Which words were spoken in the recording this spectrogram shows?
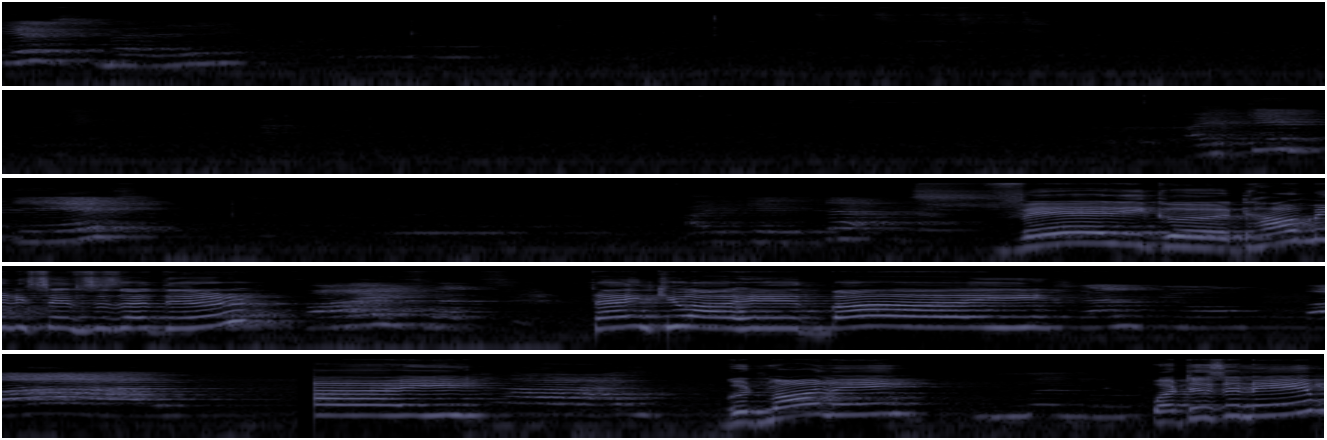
can smell. I can taste. I can touch. Very good. How many senses are there? Five senses. Thank you, Ahid. Bye. Thank you. Bye. Bye. Bye. Good morning. Good morning. What is your name?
